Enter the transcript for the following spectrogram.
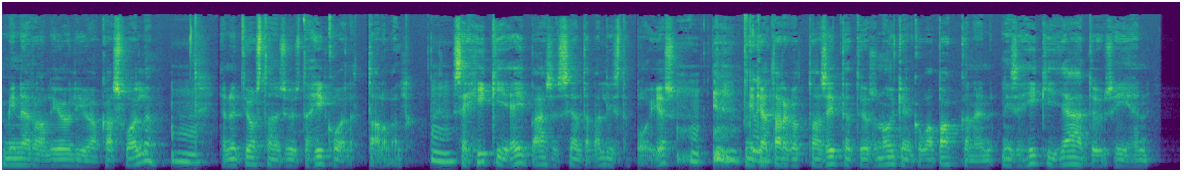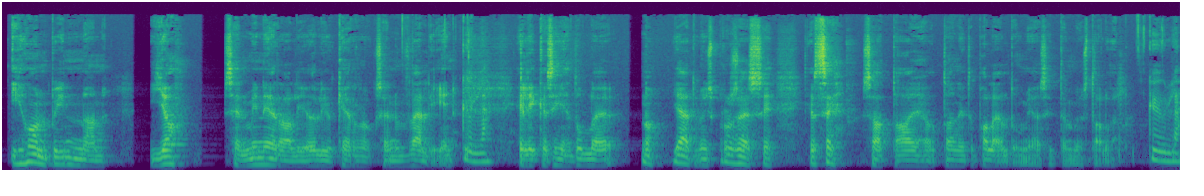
mineraaliöljyä kasvoille mm. ja nyt jostain syystä hikoilet talvella, mm. se hiki ei pääse sieltä välistä pois, mm. mikä tarkoittaa sitten, että jos on oikein kova pakkanen, niin se hiki jäätyy siihen ihon pinnan ja sen mineraaliöljykerroksen väliin. Kyllä. Eli siihen tulee no, jäätymisprosessi ja se saattaa aiheuttaa niitä paleltumia sitten myös talvella. Kyllä,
